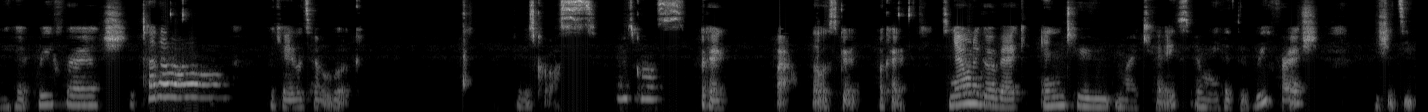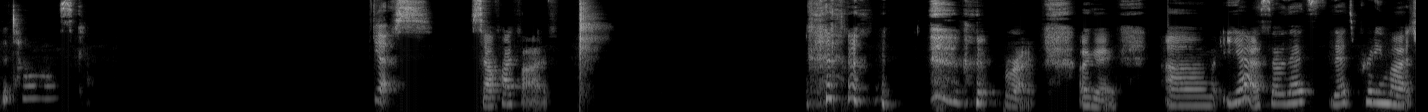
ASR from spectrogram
And hit refresh. Ta-da! Okay, let's have a look. Fingers crossed. Fingers crossed. Okay. Wow, that looks good. Okay. So now when I go back into my case and we hit the refresh, you should see the task. Yes. Self high five. right. Okay. Um, yeah, so that's that's pretty much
